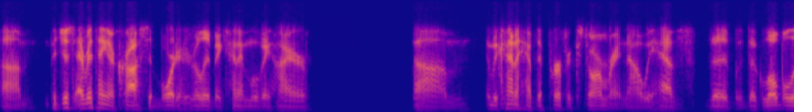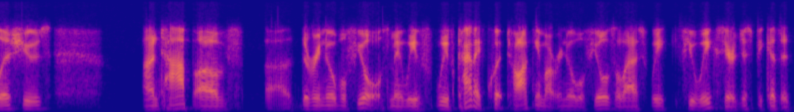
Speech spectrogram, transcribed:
Um, but just everything across the board has really been kind of moving higher. Um, and we kind of have the perfect storm right now. We have the the global issues on top of uh, the renewable fuels. I mean, we've we've kind of quit talking about renewable fuels the last week, few weeks here, just because it's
